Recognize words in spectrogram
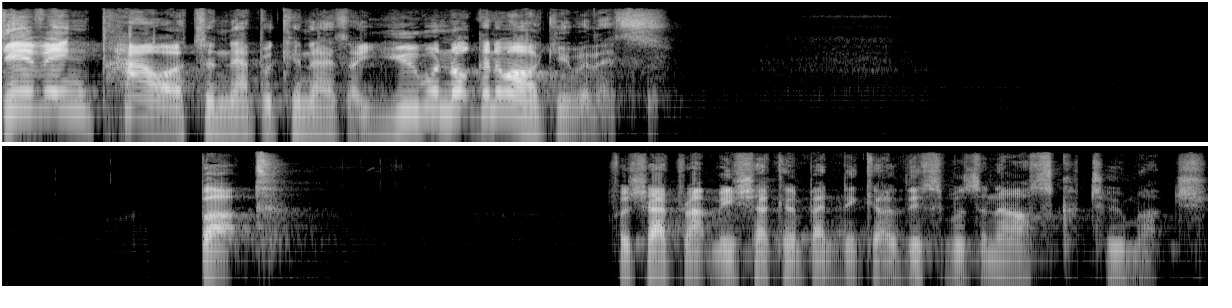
giving power to Nebuchadnezzar. You were not going to argue with this. But for Shadrach, Meshach, and Abednego, this was an ask too much.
